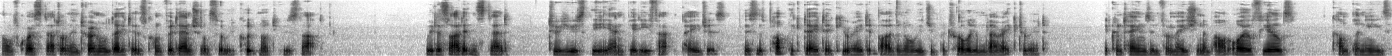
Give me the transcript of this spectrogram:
Now, of course, that all internal data is confidential, so we could not use that. We decided instead to use the NPD fact pages. This is public data curated by the Norwegian Petroleum Directorate. It contains information about oil fields, companies,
